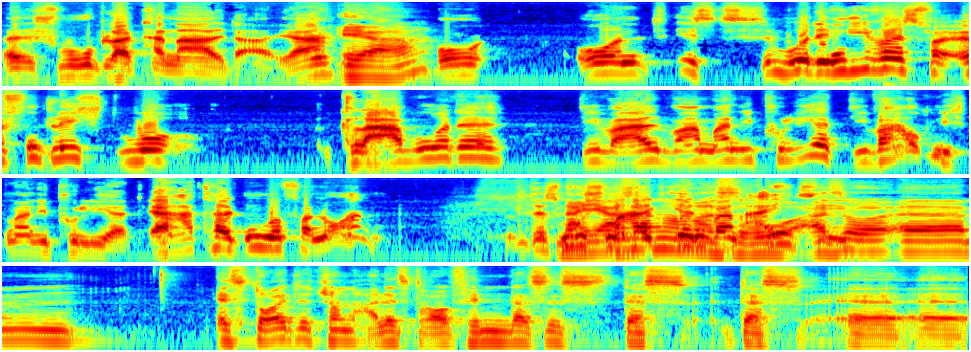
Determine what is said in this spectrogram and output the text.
äh, Schwobler-Kanal da, ja? Ja. Und, und es wurde nie was veröffentlicht, wo klar wurde, die Wahl war manipuliert. Die war auch nicht manipuliert. Er hat halt nur verloren. Das naja, muss man halt irgendwann so. einziehen. Also ähm, es deutet schon alles darauf hin, dass es, dass, dass äh, äh,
